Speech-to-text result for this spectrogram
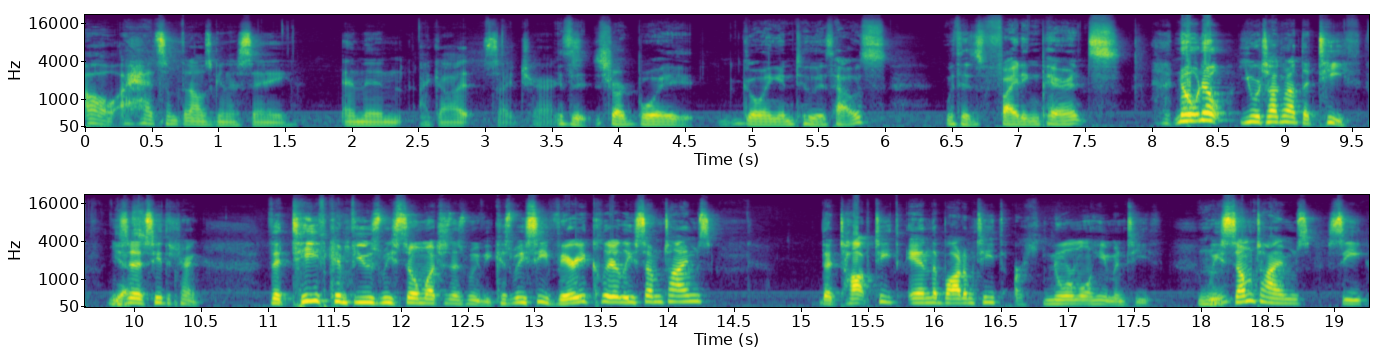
oh, I had something I was gonna say, and then I got sidetracked. is it Shark Boy going into his house with his fighting parents? No, no, you were talking about the teeth. You said Yes. his teeth are turning. The teeth confuse me so much in this movie because we see very clearly sometimes the top teeth and the bottom teeth are normal human teeth. Mm-hmm. We sometimes see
